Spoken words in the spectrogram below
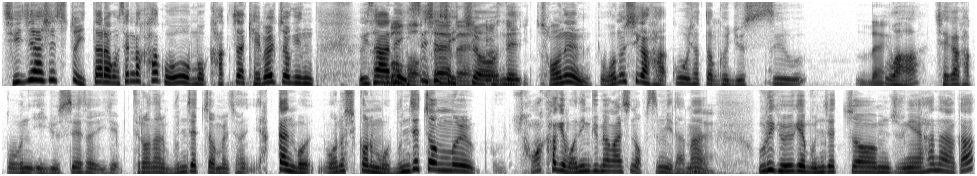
지지하실 수도 있다라고 생각하고 뭐 각자 개별적인 의사는 뭐, 뭐, 있으실 네, 수 네, 있죠. 그럴 수도 근데 있죠. 저는 원우 씨가 갖고 오셨던 그 뉴스와 네. 제가 갖고 온 이 뉴스에서 이게 드러나는 문제점을 저는 약간 뭐 원우 씨 거는 뭐 문제점을 정확하게 원인 규명할 수는 없습니다만 네. 우리 교육의 문제점 중에 하나가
